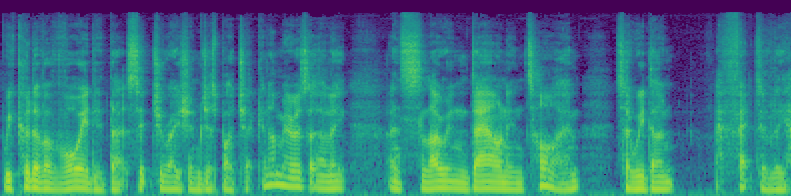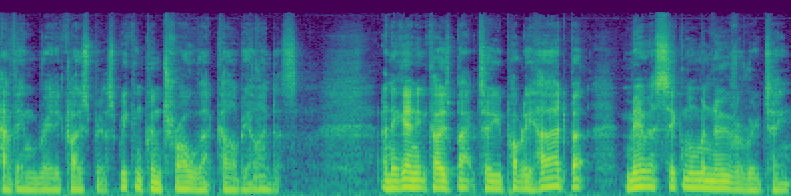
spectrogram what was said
we could have avoided that situation just by checking our mirrors early and slowing down in time so we don't effectively have him really close to us. We can control that car behind us. And again, it goes back to you probably heard, but mirror signal maneuver routine.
